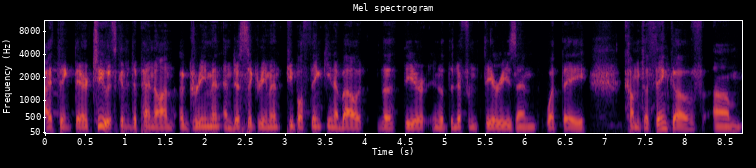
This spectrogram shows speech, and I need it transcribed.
i think there too it's going to depend on agreement and disagreement people thinking about the theory you know, the different theories and what they come to think of um,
